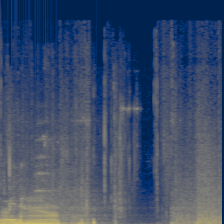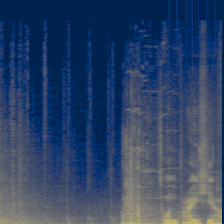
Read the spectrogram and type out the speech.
เลยนะครั มุนไพรเขียว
